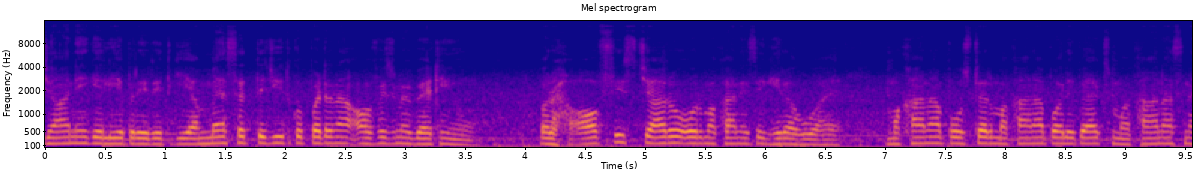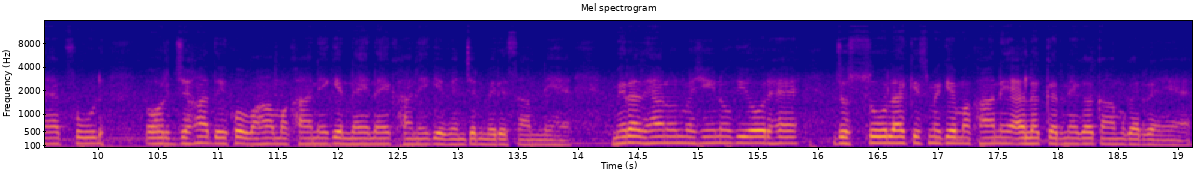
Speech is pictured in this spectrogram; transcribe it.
जाने के लिए प्रेरित किया। मैं सत्यजीत को पटना ऑफ़िस में बैठी हूँ और ऑफ़िस चारों ओर मखाने से घिरा हुआ है। Makhana poster, makhana polypacks, makhana snack food और जहाँ देखो वहाँ मखाने के नए नए खाने के व्यंजन मेरे सामने हैं। मेरा ध्यान उन मशीनों की ओर है जो 16 किस्म के मखाने अलग करने का काम कर रहे हैं।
